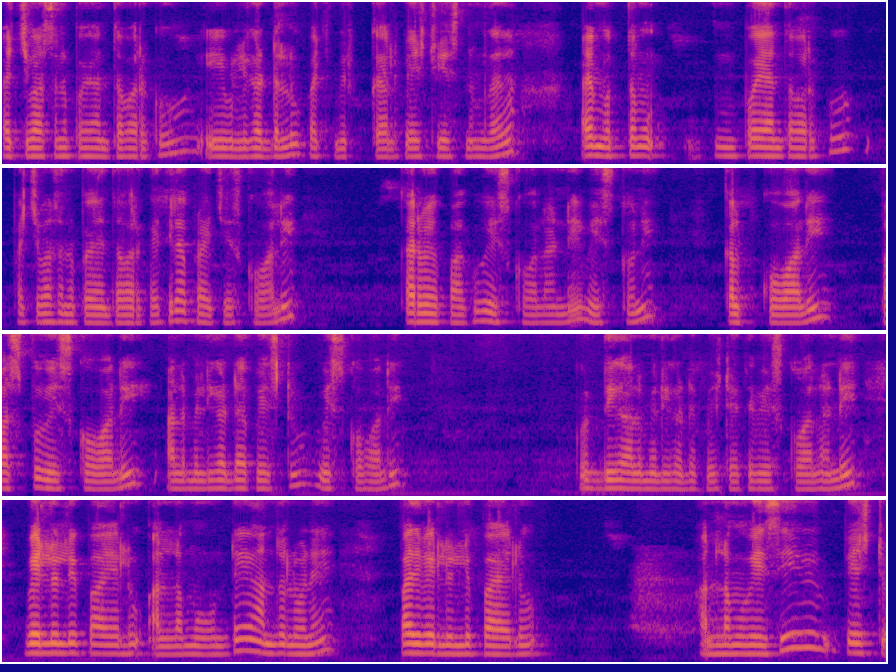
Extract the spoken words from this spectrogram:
పచ్చివాసన పోయేంత వరకు ఈ ఉల్లిగడ్డలు పచ్చిమిరపకాయలు పేస్ట్ చేసినాం కదా అవి మొత్తం పోయేంత వరకు పచ్చివాసన పోయేంత వరకు అయితే ఇలా ఫ్రై చేసుకోవాలి. కరివేపాకు వేసుకోవాలండి. వేసుకొని కలుపుకోవాలి. పసుపు వేసుకోవాలి. అల్లం ఎల్లిగడ్డ పేస్ట్ వేసుకోవాలి. కొద్దిగా అల్లం ఎల్లిగడ్డ పేస్ట్ అయితే వేసుకోవాలండి. వెల్లుల్లిపాయలు అల్లము ఉంటే అందులోనే పది వెల్లుల్లిపాయలు అల్లము వేసి పేస్ట్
